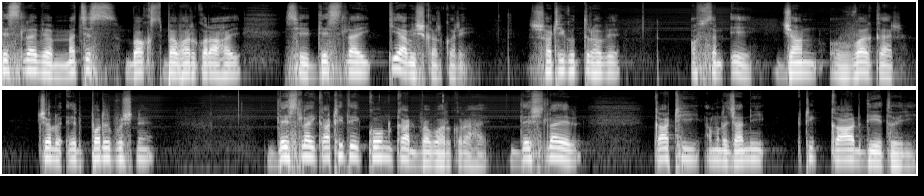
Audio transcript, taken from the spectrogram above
দেশলাই বা ম্যাচেস বক্স ব্যবহার করা হয়, সেই দেশলাই কে আবিষ্কার করে? সঠিক উত্তর হবে অপশান এ জন ওয়ার্কার চলো এর পরের প্রশ্নে, দেশলাই কাঠিতে কোন কাঠ ব্যবহার করা হয়? দেশলাইয়ের কাঠি আমরা জানি একটি কাঠ দিয়ে তৈরি।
